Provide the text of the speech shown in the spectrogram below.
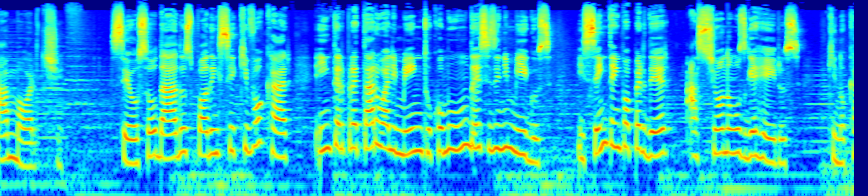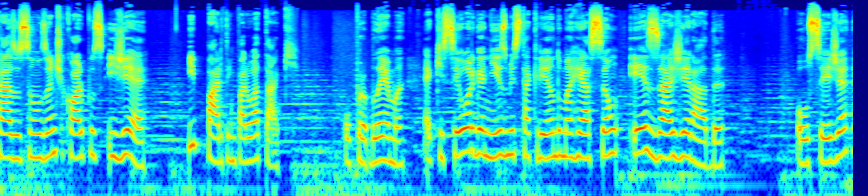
à morte. Seus soldados podem se equivocar e interpretar o alimento como um desses inimigos e, sem tempo a perder, acionam os guerreiros, que no caso são os anticorpos IgE, e partem para o ataque. O problema é que seu organismo está criando uma reação exagerada. Ou seja,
